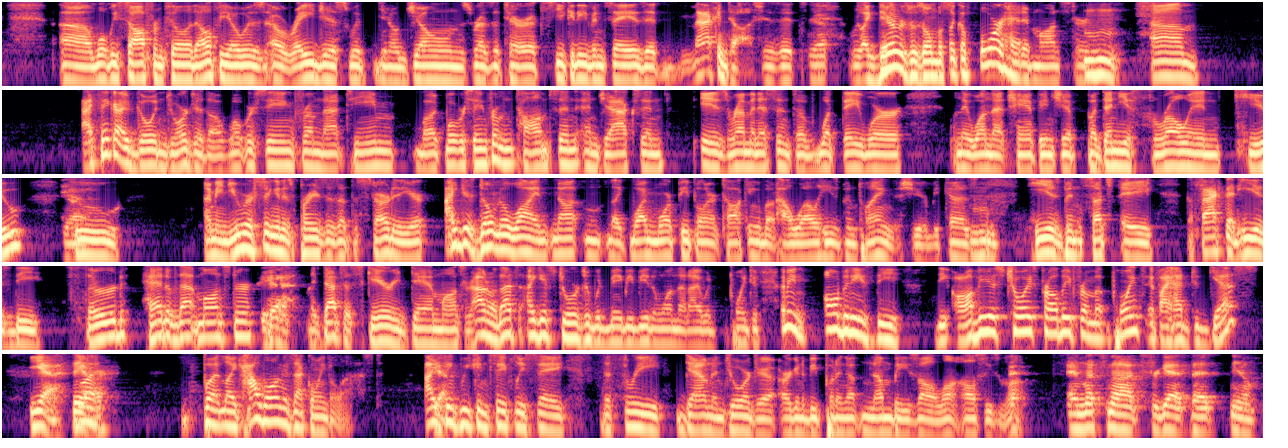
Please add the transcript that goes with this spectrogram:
Uh, what we saw from Philadelphia was outrageous with you know Jones, Resetarits. You could even say, is it McIntosh? Is it yep. like theirs was almost like a four headed monster? Mm-hmm. Um, I think I'd go in Georgia though. What we're seeing from that team, like what we're seeing from Thompson and Jackson, is reminiscent of what they were when they won that championship. But then you throw in Kew, yeah. who, I mean, you were singing his praises at the start of the year. I just don't know why not like why more people aren't talking about how well he's been playing this year because mm-hmm. he has been such a the fact that he is the third head of that monster. Yeah. Like that's a scary damn monster. I don't know. That's I guess Georgia would maybe be the one that I would point to. I mean, Albany's the the obvious choice probably from points if I had to guess. Yeah, they but, are but like, how long is that going to last? I yeah. think we can safely say the three down in Georgia are going to be putting up numbies all long, all season long. And let's not forget that you know,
